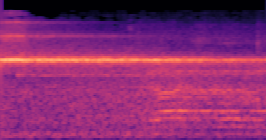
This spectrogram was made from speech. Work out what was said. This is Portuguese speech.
Obrigado,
